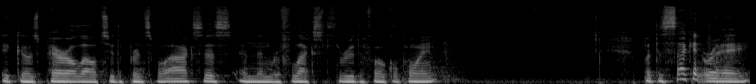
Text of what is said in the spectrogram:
It goes parallel to the principal axis and then reflects through the focal point. But the second ray,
